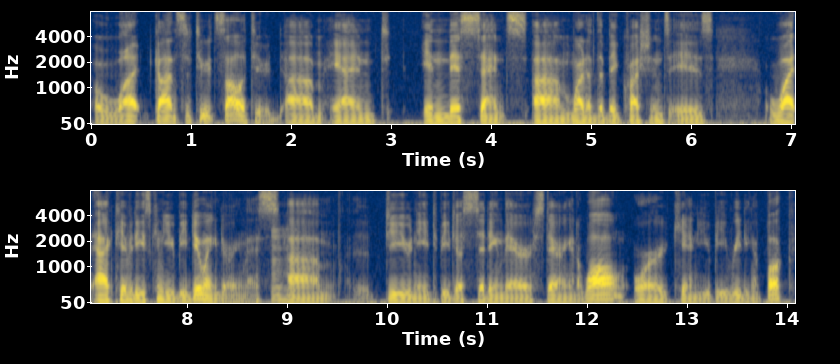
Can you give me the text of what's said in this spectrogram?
what constitutes solitude. Um, and in this sense, um, one of the big questions is what activities can you be doing during this? Mm-hmm. Um, do you need to be just sitting there staring at a wall, or can you be reading a book?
